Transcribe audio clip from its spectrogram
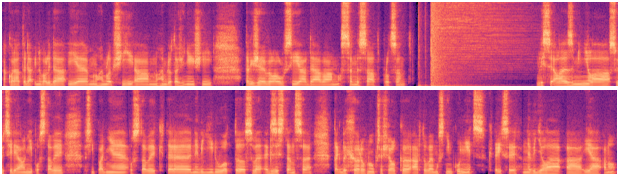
Akorát teda Invalida je mnohem lepší a mnohem dotaženější, takže Vila Lucia dávám 70%. Když si ale zmínila suicidální postavy, případně postavy, které nevidí důvod své existence, tak bych rovnou přešel k artovému snímku Nic, který si neviděla a já ano.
